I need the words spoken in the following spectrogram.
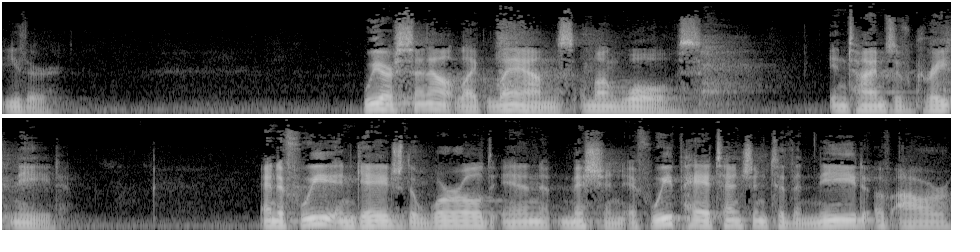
either. We are sent out like lambs among wolves in times of great need. And if we engage the world in mission, if we pay attention to the need of our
